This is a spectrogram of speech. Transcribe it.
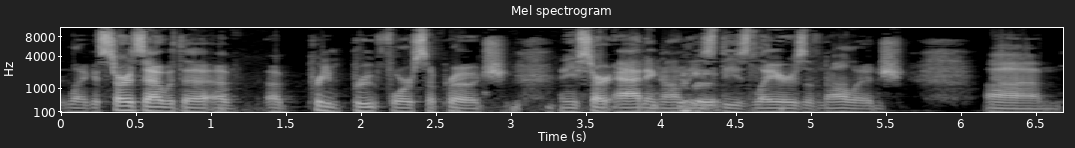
like it starts out with a, a, a, pretty brute force approach, and you start adding on these mm-hmm. these layers of knowledge. Um,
